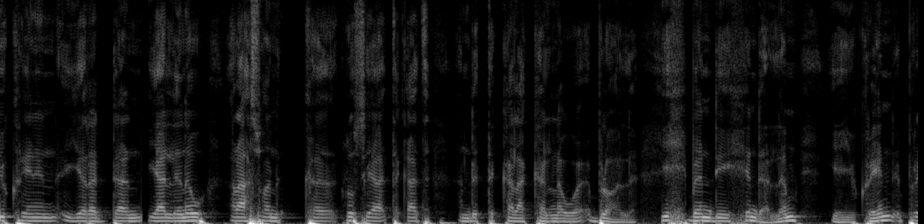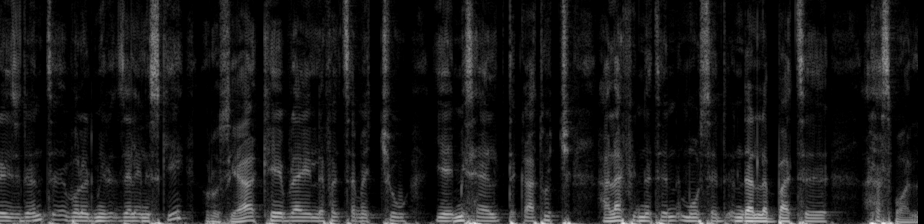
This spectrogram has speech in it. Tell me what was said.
ዩክሬንን እየረዳን ያለነው ራሷን ከሩሲያ ጥቃት እንድትከላከል ነው ብለዋል። ይህ በእንዲህ እንዳለም የዩክሬን ፕሬዚደንት ቮሎዲሚር ዜሌንስኪ ሩሲያ ኪየቭ ላይ ለፈጸመችው የሚሳኤል ጥቃቶች ኃላፊነትን መውሰድ እንዳለባት አሳስበዋል።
